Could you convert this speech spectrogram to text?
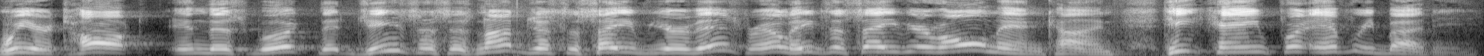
We are taught in this book that Jesus is not just the Savior of Israel, He's the Savior of all mankind. He came for everybody.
